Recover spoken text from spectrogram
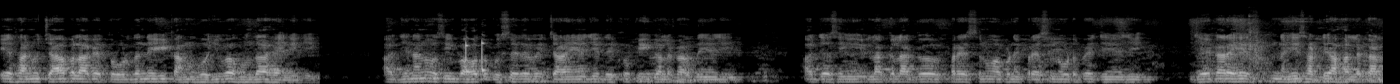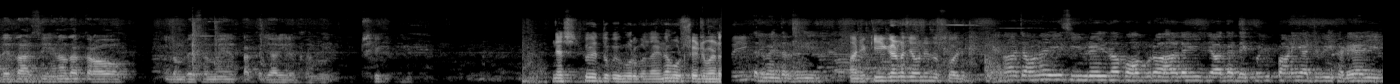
ਇਹ ਸਾਨੂੰ ਚਾਹ ਪਿਲਾ ਕੇ ਤੋੜ ਦਿੰਦੇ ਕਿ ਕੰਮ ਹੋ ਜਾਊਗਾ ਹੁੰਦਾ ਹੈ ਨਹੀਂ ਜੀ। ਅੱਜ ਇਹਨਾਂ ਨੂੰ ਅਸੀਂ ਬਹੁਤ ਗੁੱਸੇ ਦੇ ਵਿੱਚ ਆਏ ਹਾਂ ਜੀ। ਦੇਖੋ ਕੀ ਗੱਲ ਕਰਦੇ ਹਾਂ ਜੀ। ਅੱਜ ਅਸੀਂ ਅਲੱਗ-ਅਲੱਗ ਪ੍ਰੈਸ ਨੂੰ ਆਪਣੇ ਪ੍ਰੈਸ ਨੋਟ ਭੇਜੇ ਹਾਂ ਜੀ। ਜੇਕਰ ਇਹ ਨਹੀਂ ਸਾਡਾ ਹੱਲ ਕਰਦੇ ਤਾਂ ਅਸੀਂ ਇਹਨਾਂ ਦਾ ਕਰਾਓ। ਲੰਬੇ ਸਮੇਂ ਤੱਕ ਜਾਰੀ ਰੱਖਾਂਗੇ। ਠੀਕ। ਨੈਕਸਟ ਪੇਜ ਤੋਂ ਕੋਈ ਹੋਰ ਬੰਦਾ ਇਹਨਾਂ ਹੋਰ ਸਟੇਟਮੈਂਟ ਰਵਿੰਦਰ ਸਿੰਘ ਜੀ। ਹਾਂਜੀ ਕੀ ਕਹਿਣਾ ਚਾਹੁੰਦੇ ਦੱਸੋ ਅੱਜ? ਕਹਿਣਾ ਚਾਹੁੰਦਾ ਜੀ ਸੀਵਰੇਜ ਦਾ ਬਹੁਤ ਬੁਰਾ ਹਾਲ ਹੈ ਜੀ ਜਾ ਕੇ ਦੇਖੋ ਜੀ ਪਾਣੀ ਅੱਜ ਵੀ ਖੜਿਆ ਜੀ।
